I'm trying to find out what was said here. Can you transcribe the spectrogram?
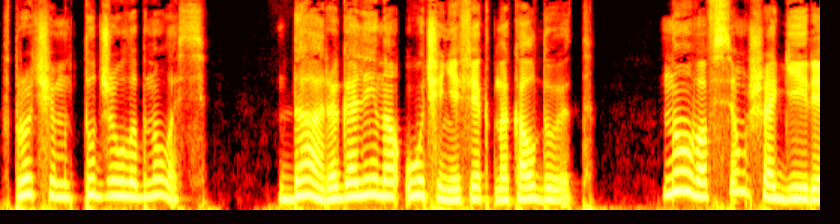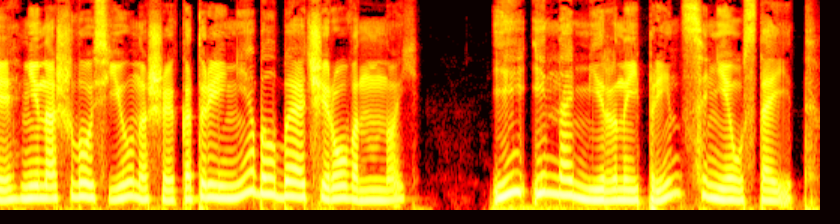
Впрочем, тут же улыбнулась. Да, Рогалина очень эффектно колдует но во всем Шагире не нашлось юноши, который не был бы очарован мной. И иномирный принц не устоит.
